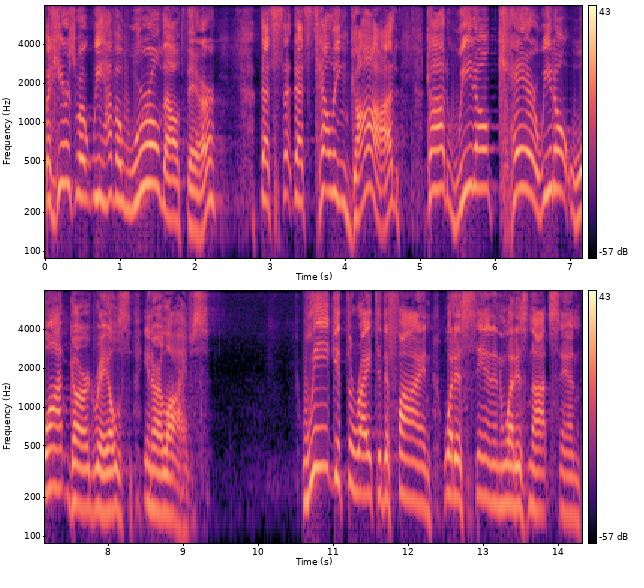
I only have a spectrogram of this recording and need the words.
But here's what we have a world out there that's, that's telling God, God, we don't care. We don't want guardrails in our lives. We get the right to define what is sin and what is not sin,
